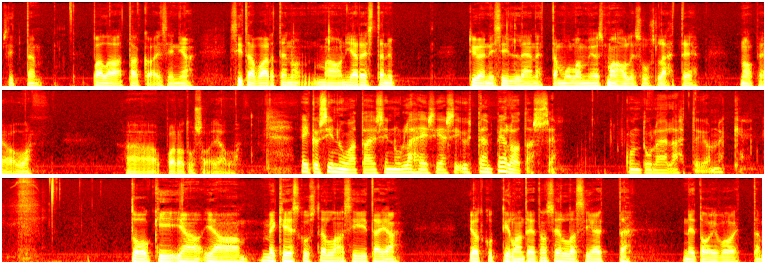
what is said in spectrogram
sitten palaa takaisin ja sitä varten on, mä oon järjestänyt työni silleen, että mulla on myös mahdollisuus lähteä nopealla ää, varoitusajalla. Eikö sinua tai sinun läheisiäsi yhtään pelota se, kun tulee lähtö jonnekin? Toki, ja, ja me keskustellaan siitä, ja jotkut tilanteet on sellaisia, että ne toivoo, että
